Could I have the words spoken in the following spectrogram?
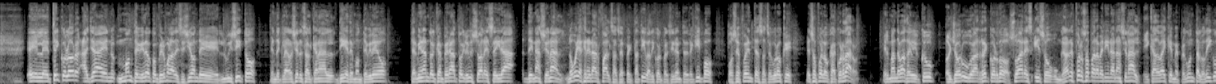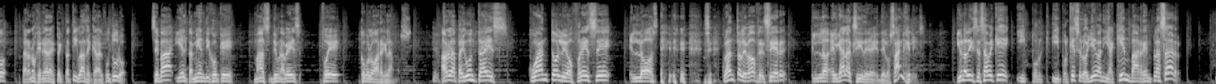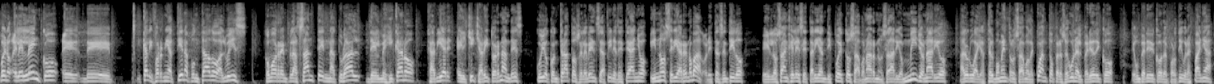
el tricolor allá en Montevideo confirmó la decisión de Luisito en declaraciones al canal 10 de Montevideo terminando el campeonato Luis Suárez se irá de Nacional. No voy a generar falsas expectativas, dijo el presidente del equipo. José Fuentes aseguró que eso fue lo que acordaron. El mandamás del club Yoruga recordó, Suárez hizo un gran esfuerzo para venir a Nacional y cada vez que me pregunta lo digo para no generar expectativas de cara al futuro. Se va y él también dijo que más de una vez fue como lo arreglamos. Ahora la pregunta es, ¿cuánto le ofrece cuánto le va a ofrecer el Galaxy de, Los Ángeles. Y uno dice, ¿sabe qué? ¿Y por, ¿Y por qué se lo llevan y a quién va a reemplazar? Bueno, el elenco eh, de California tiene apuntado a Luis como reemplazante natural del mexicano Javier El Chicharito Hernández, cuyo contrato se le vence a fines de este año y no sería renovado. En este sentido, los Ángeles estarían dispuestos a abonarle un salario millonario al Uruguay. Hasta el momento no sabemos de cuánto, pero según el periódico, un periódico deportivo en España,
